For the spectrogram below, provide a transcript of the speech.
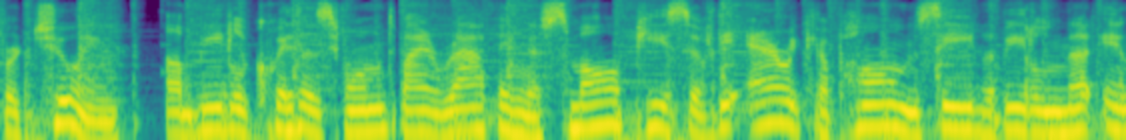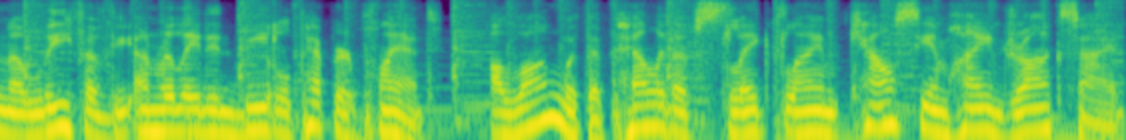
For chewing, a betel quid is formed by wrapping a small piece of the areca palm seed the betel nut in a leaf of the unrelated betel pepper plant, along with a pellet of slaked lime calcium hydroxide.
